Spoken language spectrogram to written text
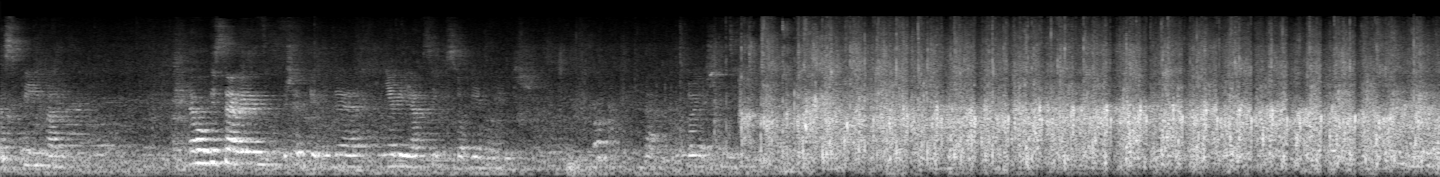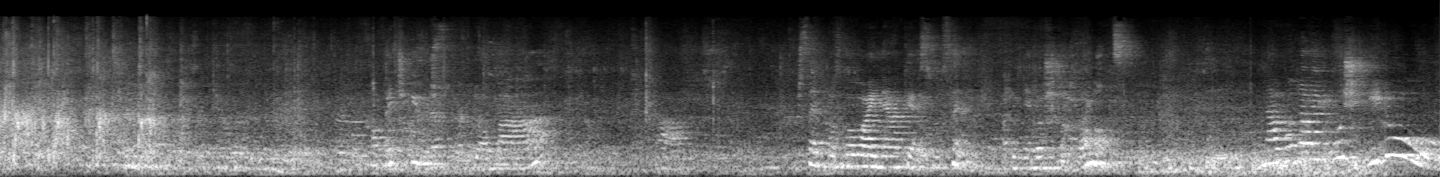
zaspívali. Dalo by se říct, že ty lidé měli jaksi k sobě blíž. Tak, to je všechno. Ovečky už jsou doma a už pozvolila nějaké sousedy, aby mě došlo pomoc. Na vodaj už jdu.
